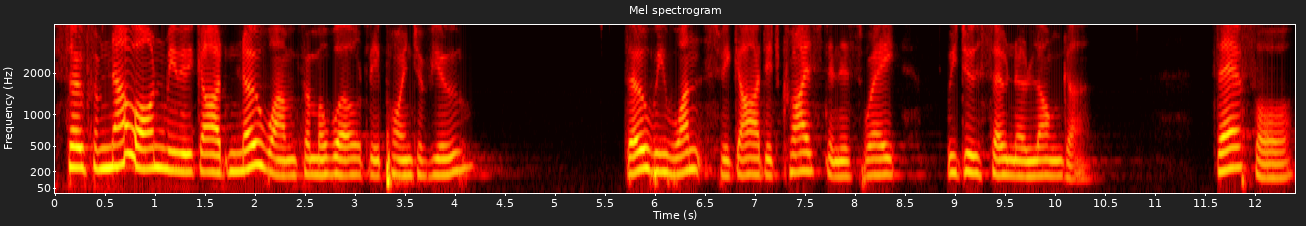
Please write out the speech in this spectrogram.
So from now on, we regard no one from a worldly point of view. Though we once regarded Christ in this way, we do so no longer. Therefore,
